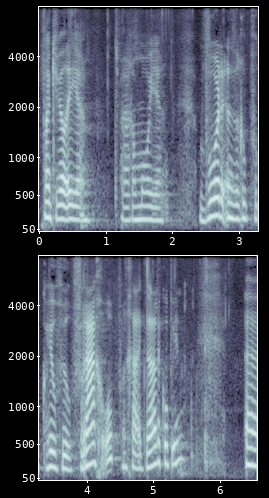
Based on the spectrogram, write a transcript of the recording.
Dankjewel, Ea. Het waren mooie woorden en er roepen ook heel veel vragen op. Daar ga ik dadelijk op in. Uh,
